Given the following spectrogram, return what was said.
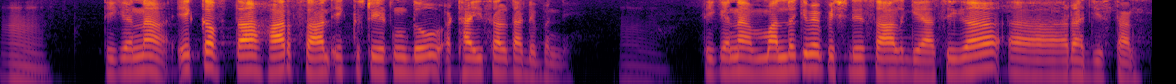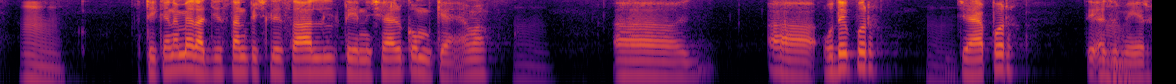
ਹੂੰ ਠੀਕ ਹੈ ਨਾ? ਇੱਕ ਹਫਤਾ ਹਰ ਸਾਲ ਇੱਕ ਸਟੇਟ ਨੂੰ ਦੋ 28 ਸਾਲ ਤੁਹਾਡੇ ਬੰਨੇ। ਹੂੰ ਠੀਕ ਹੈ ਨਾ? ਮੰਨ ਲਓ ਕਿ ਮੈਂ ਪਿਛਲੇ ਸਾਲ ਗਿਆ ਸੀਗਾ ਅ, ਰਾਜਸਥਾਨ। ਹੂੰ ਠੀਕ ਹੈ ਨਾ? ਮੈਂ ਰਾਜਸਥਾਨ ਪਿਛਲੇ ਸਾਲ ਤਿੰਨ ਸ਼ਹਿਰ ਘੁੰਮ ਕੇ ਆਇਆ ਵਾਂ। ਅ, ਅ, ਉਦੈਪੁਰ ਜੈਪੁਰ ਤੇ ਅਜਮੇਰ।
